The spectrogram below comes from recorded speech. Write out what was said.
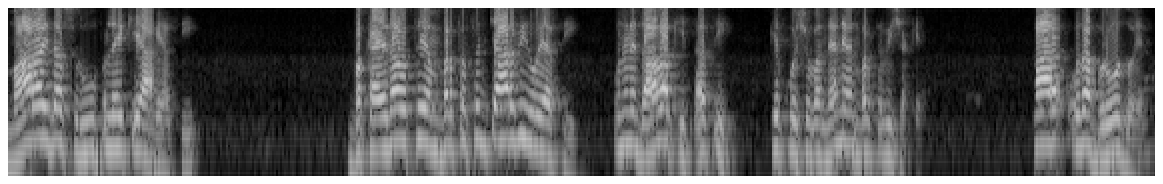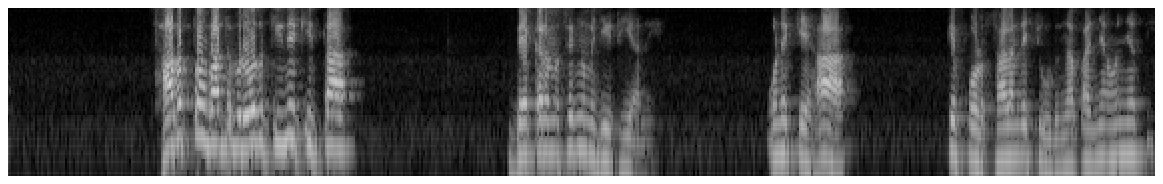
ਮਹਾਰਾਜ ਦਾ ਸਰੂਪ ਲੈ ਕੇ ਆ ਗਿਆ ਸੀ। ਬਕਾਇਦਾ ਉੱਥੇ ਅੰਮ੍ਰਿਤ ਸੰਚਾਰ ਵੀ ਹੋਇਆ ਸੀ। ਉਹਨਾਂ ਨੇ ਦਾਅਵਾ ਕੀਤਾ ਸੀ ਕਿ ਕੁਝ ਬੰਦਿਆਂ ਨੇ ਅੰਮ੍ਰਿਤ ਵੀ ਛਕਿਆ। ਪਰ ਉਹਦਾ ਵਿਰੋਧ ਹੋਇਆ। ਸਭ ਤੋਂ ਵੱਧ ਵਿਰੋਧ ਕਿਹਨੇ ਕੀਤਾ? ਬਿਕਰਮ ਸਿੰਘ ਮਜੀਠੀਆ ਨੇ। ਉਹਨੇ ਕਿਹਾ ਕਿ ਪੁਲਿਸ ਵਾਲਿਆਂ ਦੇ ਚੂੜੀਆਂ ਪਾਈਆਂ ਹੋਈਆਂ ਸੀ।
